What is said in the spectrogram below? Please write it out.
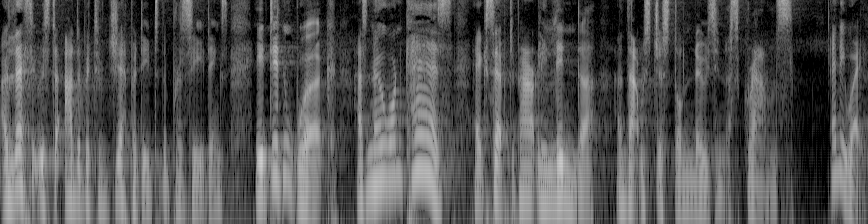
unless it was to add a bit of jeopardy to the proceedings. It didn't work, as no one cares, except apparently Lynda, and that was just on nosiness grounds. Anyway,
